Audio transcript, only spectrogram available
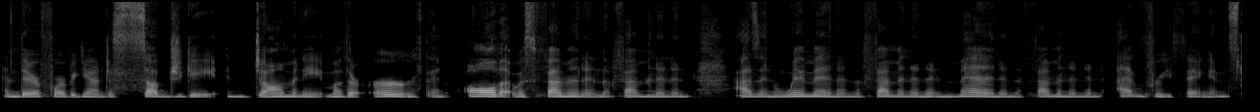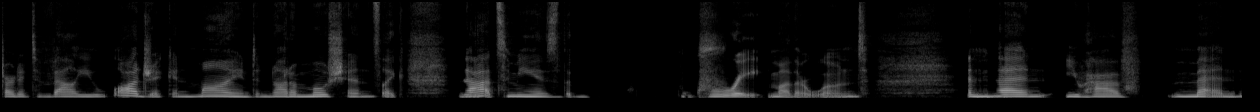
and therefore began to subjugate and dominate mother earth and all that was feminine the feminine and as in women and the feminine in men and the feminine in everything and started to value logic and mind and not emotions like that to me is the great mother wound. And mm-hmm. then you have men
